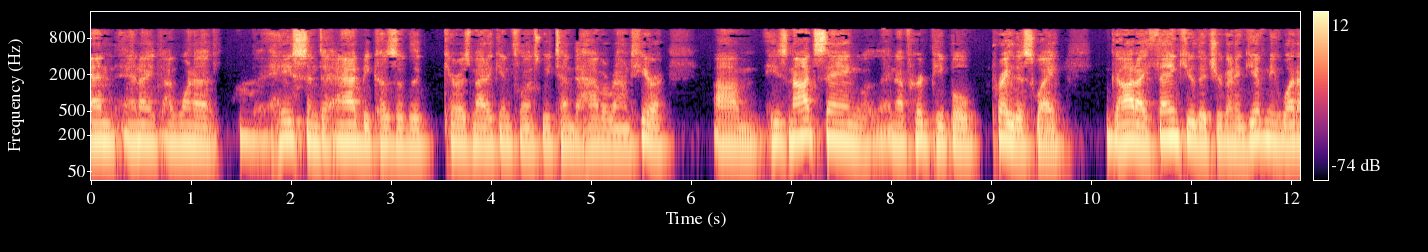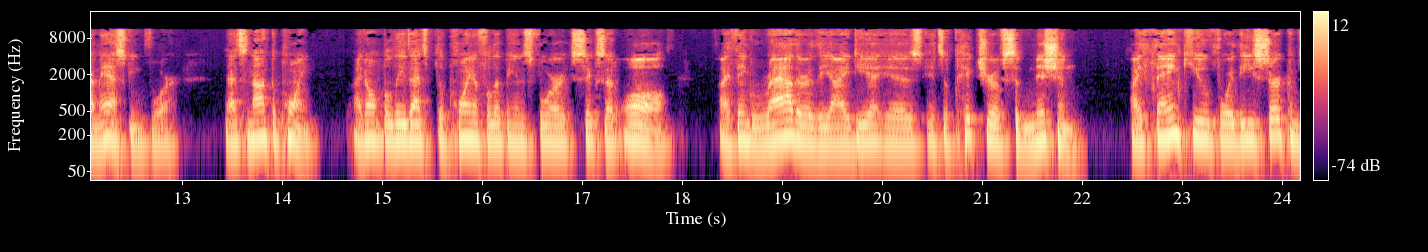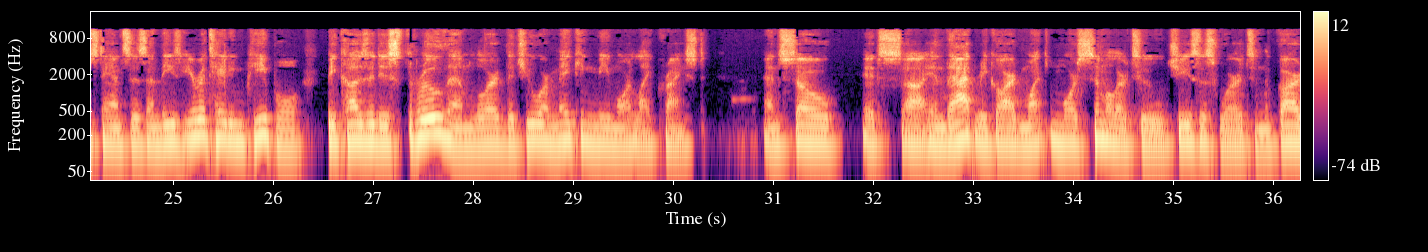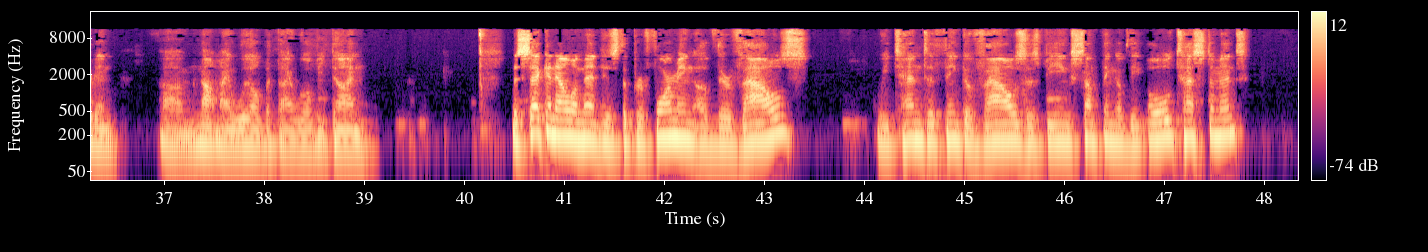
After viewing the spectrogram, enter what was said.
And and I, I want to hasten to add because of the charismatic influence we tend to have around here. Um, he's not saying, and I've heard people pray this way God, I thank you that you're going to give me what I'm asking for. That's not the point. I don't believe that's the point of Philippians 4 6 at all. I think rather the idea is it's a picture of submission I thank you for these circumstances and these irritating people because it is through them, Lord, that you are making me more like Christ. And so it's uh, in that regard much more similar to Jesus' words in the garden um, not my will, but thy will be done. The second element is the performing of their vows. We tend to think of vows as being something of the Old Testament,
